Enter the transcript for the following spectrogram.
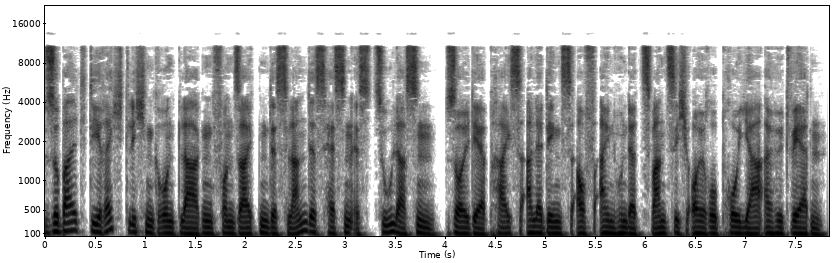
Sobald die rechtlichen Grundlagen von Seiten des Landes Hessen es zulassen, soll der Preis allerdings auf 120 Euro pro Jahr erhöht werden.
